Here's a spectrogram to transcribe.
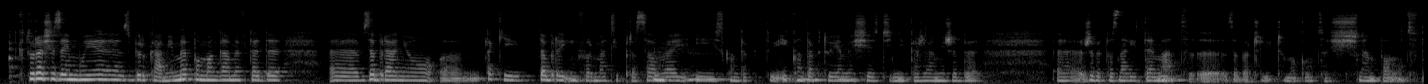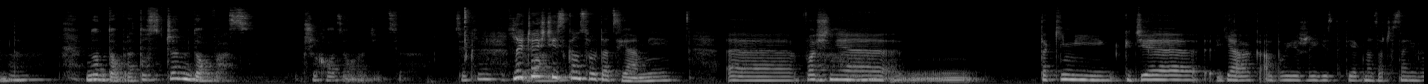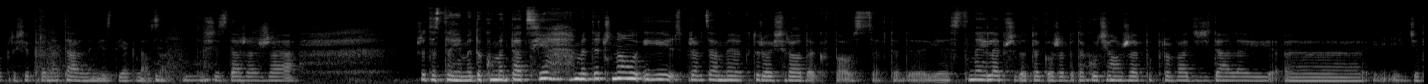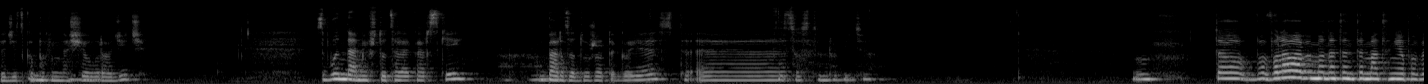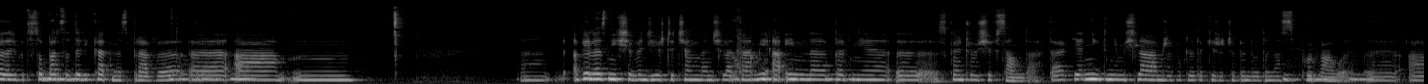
która się zajmuje zbiórkami. My pomagamy wtedy e, w zebraniu e, takiej dobrej informacji prasowej mm -hmm. i, i kontaktujemy się z dziennikarzami, żeby, żeby poznali temat, mm. zobaczyli, czy mogą coś nam pomóc w tym. Mm. No dobra, to z czym do Was przychodzą rodzice? Najczęściej z konsultacjami. E, właśnie Aha. takimi, gdzie, jak, albo jeżeli jest diagnoza, czasami w okresie prenatalnym jest diagnoza. Mhm. To się zdarza, że że dostajemy dokumentację medyczną i sprawdzamy, który ośrodek w Polsce wtedy jest najlepszy do tego, żeby taką ciążę poprowadzić dalej yy, i gdzie to dziecko mhm. powinno się urodzić. Z błędami w sztuce lekarskiej, bardzo dużo tego jest. E, I co z tym robicie? To wolałabym na ten temat nie opowiadać, bo to są bardzo delikatne sprawy, Dobra. E, a, mm, e, a wiele z nich się będzie jeszcze ciągnąć latami, a inne pewnie skończą się w sądach. Tak? Ja nigdy nie myślałam, że w ogóle takie rzeczy będą do nas spływały, a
